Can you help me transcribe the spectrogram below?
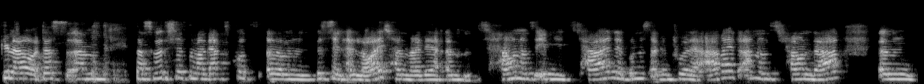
Genau, das, ähm, das würde ich jetzt mal ganz kurz ein ähm, bisschen erläutern, weil wir ähm, schauen uns eben die Zahlen der Bundesagentur der Arbeit an und schauen da, ähm,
